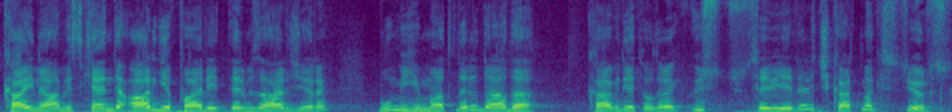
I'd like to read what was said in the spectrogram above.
kaynağı biz kendi ARGE faaliyetlerimize harcayarak bu mühimmatları daha da kabiliyet olarak üst seviyelere çıkartmak istiyoruz.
